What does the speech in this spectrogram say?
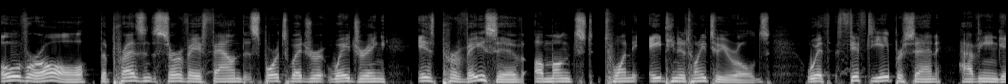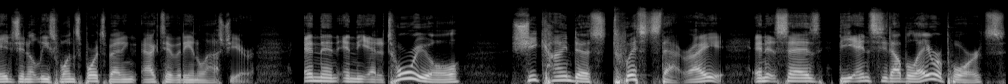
overall, the present survey found that sports wagering is pervasive amongst 20, 18 to 22 year olds, with 58% having engaged in at least one sports betting activity in the last year. And then in the editorial, she kind of twists that, right? And it says the NCAA reports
